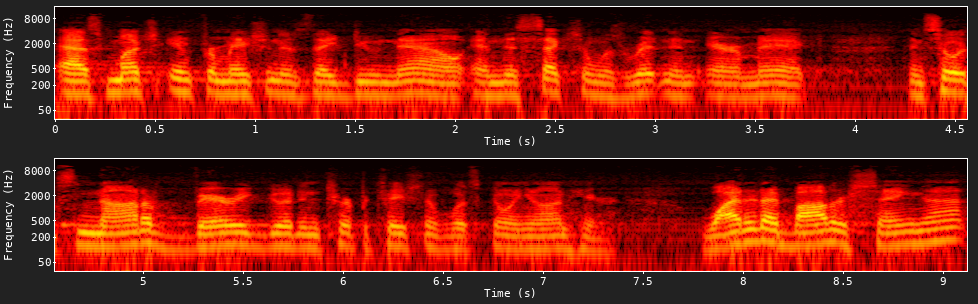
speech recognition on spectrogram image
as much information as they do now, and this section was written in Aramaic. And so it's not a very good interpretation of what's going on here. Why did I bother saying that?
